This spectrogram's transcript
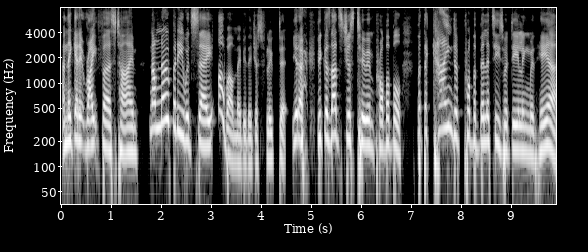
and they get it right first time. Now, nobody would say, oh, well, maybe they just fluked it, you know, because that's just too improbable. But the kind of probabilities we're dealing with here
